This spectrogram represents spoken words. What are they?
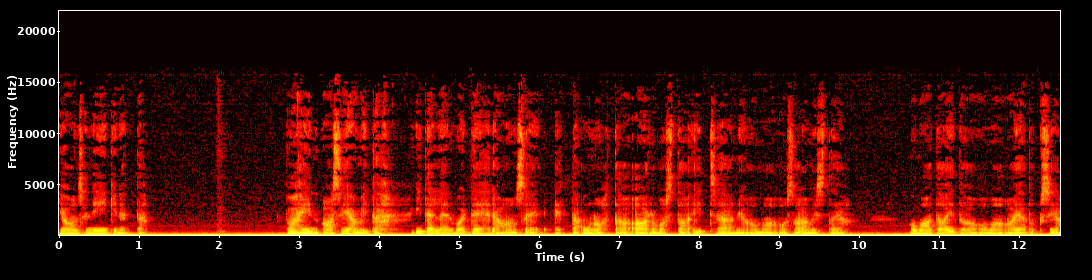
Ja on se niinkin, että pahin asia, mitä itselleen voi tehdä, on se, että unohtaa arvostaa itseään ja omaa osaamista ja omaa taitoa, omaa ajatuksia,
